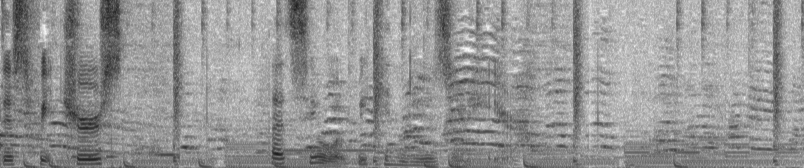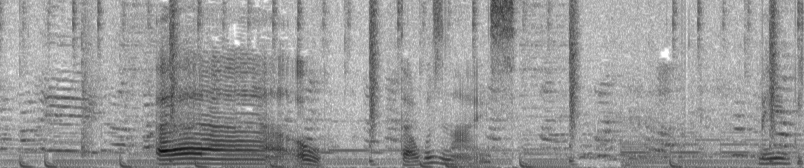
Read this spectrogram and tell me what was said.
these features. Let's see what we can use in here. Uh, oh that was nice. Maybe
